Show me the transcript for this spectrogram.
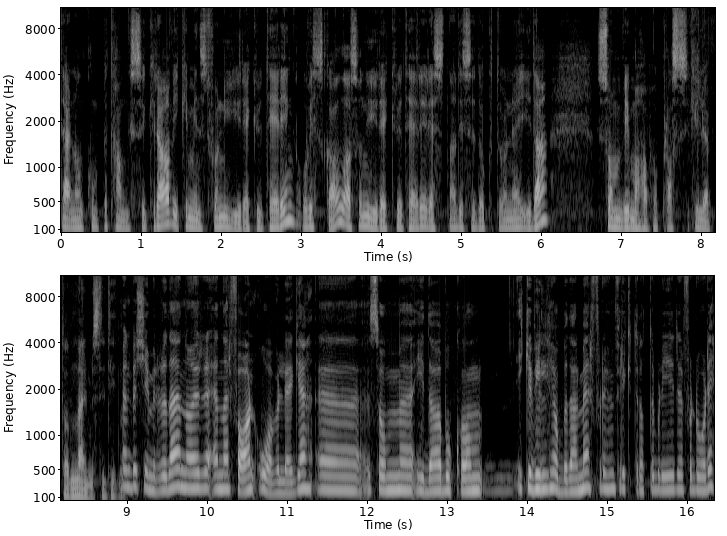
det er noen kompetansekrav, ikke minst for nyrekruttering. Og vi skal altså nyrekruttere resten av disse doktorene, Ida som vi må ha på plass i løpet av den nærmeste tiden. Men bekymrer det deg når en erfaren overlege eh, som Ida Bokholm ikke vil jobbe der mer, fordi hun frykter at det blir for dårlig?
